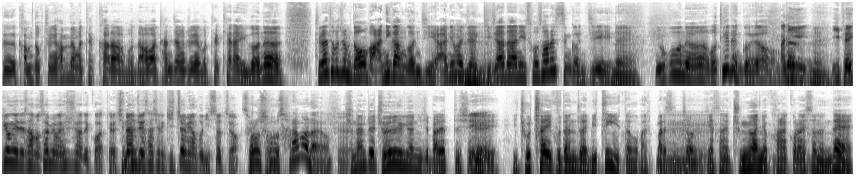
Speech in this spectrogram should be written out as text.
그 감독 중에 한 명을 택하라, 뭐 나와 단장 중에 뭐 택해라 이거는 듀란트가 좀 너무 많이 간 건지 아니면 이제 기자단이 소설을 쓴 건지 네. 요거는 어떻게 된 거예요? 아니, 네. 이 배경에 대해서 한번 설명을 해주셔야 될 것 같아요. 지난주에 네. 사실은 기점이 한번 있었죠. 서로, 그렇죠. 서로 사랑하나요? 네. 지난주에 조현일 위원이 이제 말했듯이 예. 이 조차이 구단주와의 미팅이 있다고 말- 말했었죠. 음. 이게 상당히 중요한 역할을 할 거라 했었는데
